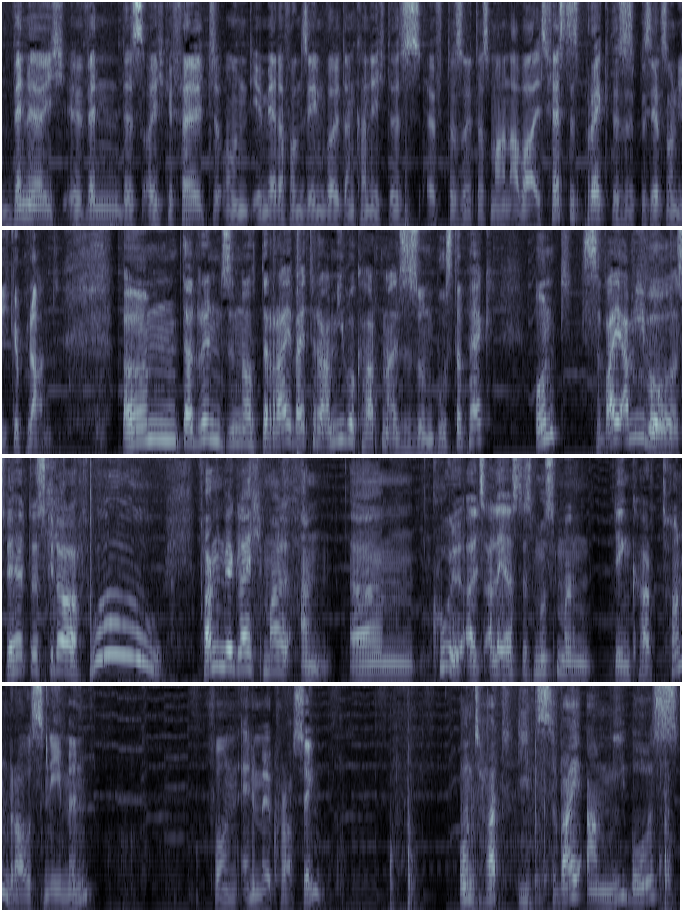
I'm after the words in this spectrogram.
wenn euch, äh, wenn das euch gefällt und ihr mehr davon sehen wollt, dann kann ich das öfter so etwas machen. Aber als festes Projekt ist es bis jetzt noch nicht geplant. Ähm, da drin sind noch drei weitere Amiibo-Karten, also so ein Booster-Pack. Und zwei Amiibos. Wer hätte es gedacht? Woo! Fangen wir gleich mal an. Ähm, cool. Als allererstes muss man den Karton rausnehmen. Von Animal Crossing. Und hat die zwei Amiibos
